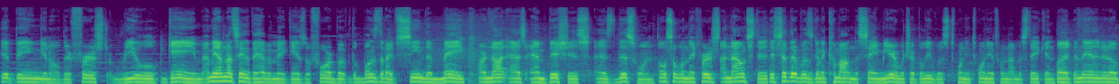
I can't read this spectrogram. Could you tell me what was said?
it being, you know, their first real game. I mean, I'm not saying that they haven't made games before, but the ones that I've seen them make are not as ambitious as this one. Also, when they first announced it, they said that it was going to come out in the same year, which I believe was 2020, if I'm not mistaken, but then they ended up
